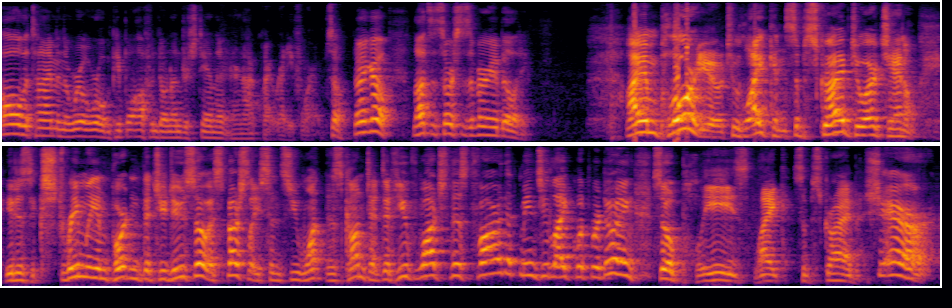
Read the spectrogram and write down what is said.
all the time in the real world and people often don't understand that and are not quite ready for it. So there you go. Lots of sources of variability. I implore you to like and subscribe to our channel. It is extremely important that you do so, especially since you want this content. If you've watched this far, that means you like what we're doing. So please like, subscribe, share.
